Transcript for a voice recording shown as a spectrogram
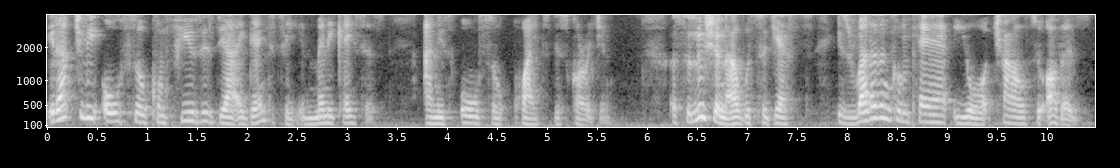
It actually also confuses their identity in many cases and is also quite discouraging. A solution I would suggest is rather than compare your child to others,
